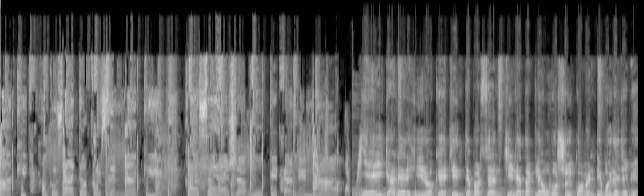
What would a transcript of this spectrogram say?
পাখি ওগো জাদু করছে নাকি? কাছে আসা মুখে টানে না। এই গানের হিরোকে চিনতে পারছেন চিনে থাকলে অবশ্যই কমেন্টে বলে যাবেন।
